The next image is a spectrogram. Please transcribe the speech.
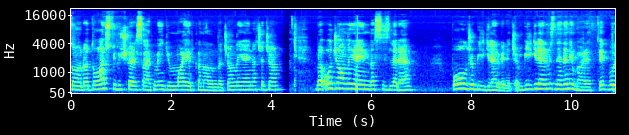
sonra doğaüstü güçlere sahip Medium Mayer kanalında canlı yayın açacağım. Ve o canlı yayında sizlere bolca bilgiler vereceğim. Bilgilerimiz neden ibarettir? Bu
